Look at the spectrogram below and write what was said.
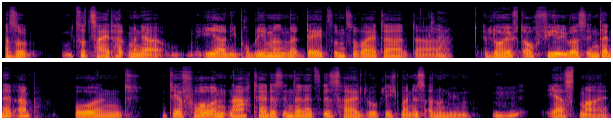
Also zurzeit hat man ja eher die Probleme mit Dates und so weiter. Da Klar. läuft auch viel übers Internet ab. Und der Vor- und Nachteil des Internets ist halt wirklich, man ist anonym. Mhm. Erstmal.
